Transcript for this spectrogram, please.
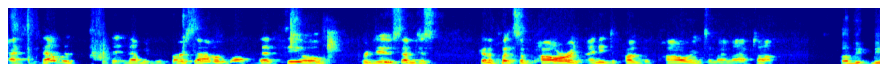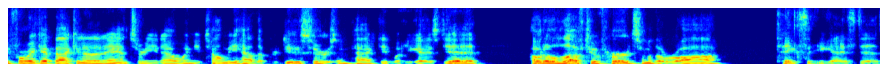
that was I think that was the first album that, that Theo produced. I'm just gonna put some power in. I need to plug the power into my laptop. Well, be, before we get back into that answer, you know, when you tell me how the producers impacted what you guys did, I would have loved to have heard some of the raw takes that you guys did.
